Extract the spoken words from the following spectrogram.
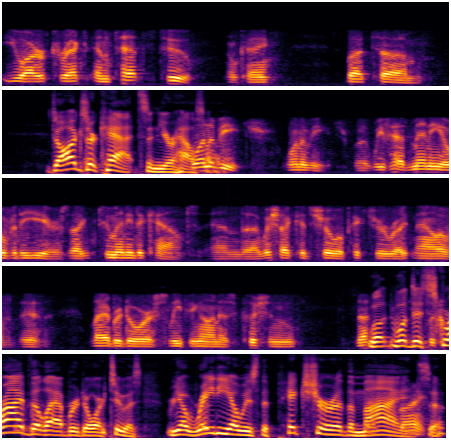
you are correct, and pets too. Okay, but um, Dogs or cats in your house? one of each. One of each. But we've had many over the years. I, too many to count. And uh, I wish I could show a picture right now of the Labrador sleeping on his cushion. Nothing- Well, well, describe the Labrador to us. You know, radio is the picture of the mind. right. So,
